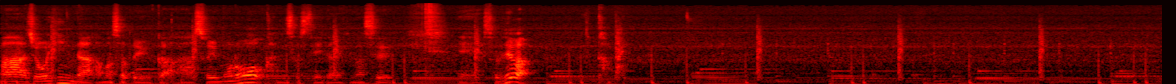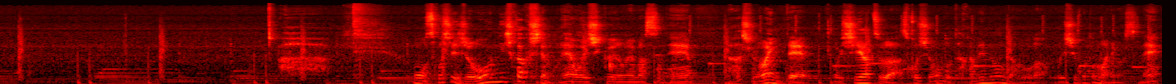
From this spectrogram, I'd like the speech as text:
まあ上品な甘さというかそういうものを感じさせていただきます、えー、それでは乾杯。もう少し常温に近くしてもね美味しく飲めますね。白ワインって美味しいやつは少し温度高めに飲んだ方が美味しいこともありますね、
